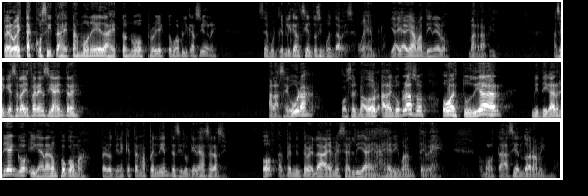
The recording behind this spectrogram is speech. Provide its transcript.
pero estas cositas, estas monedas, estos nuevos proyectos o aplicaciones, se multiplican 150 veces, un ejemplo. Y ahí había más dinero más rápido. Así que esa es la diferencia entre a la segura, conservador a largo plazo, o estudiar, mitigar riesgo y ganar un poco más. Pero tienes que estar más pendiente si lo quieres hacer así. O estar pendiente, ¿verdad? A MS al día y a Herriman TV, como lo estás haciendo ahora mismo.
